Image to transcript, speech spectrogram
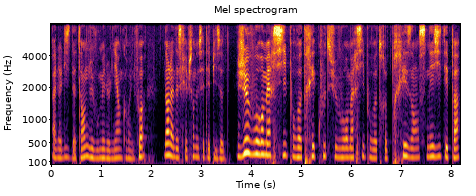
à la liste d'attente. Je vous mets le lien encore une fois dans la description de cet épisode. Je vous remercie pour votre écoute, je vous remercie pour votre présence. N'hésitez pas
